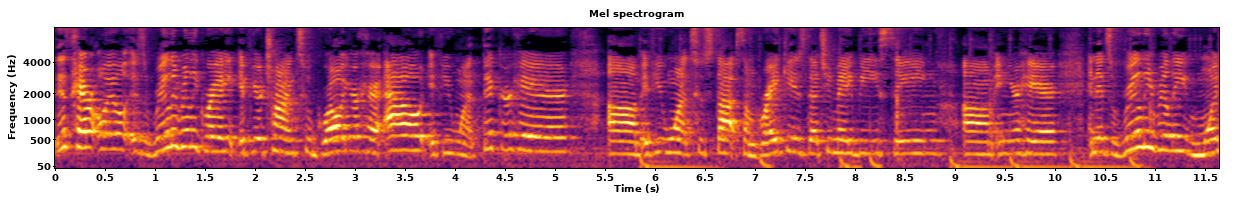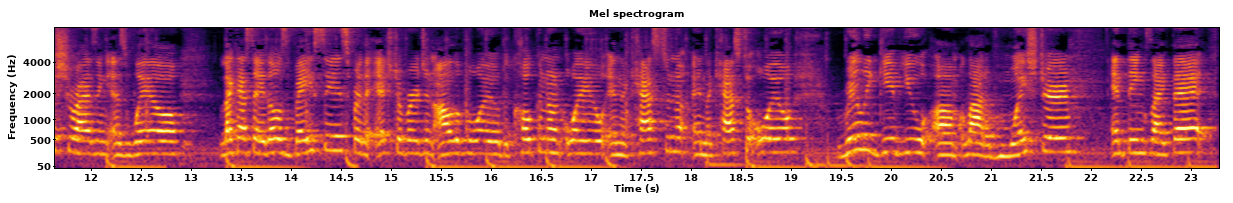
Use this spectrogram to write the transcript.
this hair oil is really, really great if you're trying to grow your hair out, if you want thicker hair, um, if you want to stop some breakage that you may be seeing um, in your hair. And it's really, really moisturizing as well. Like I say, those bases for the extra virgin olive oil, the coconut oil, and the castor and the castor oil really give you um, a lot of moisture and things like that.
